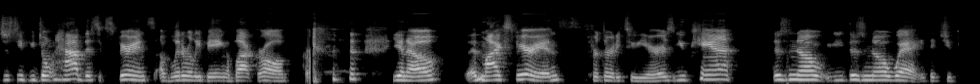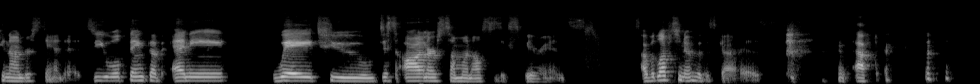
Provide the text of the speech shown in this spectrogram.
just if you don't have this experience of literally being a black girl, you know, in my experience for 32 years, you can't there's no there's no way that you can understand it. So you will think of any way to dishonor someone else's experience. I would love to know who this guy is after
